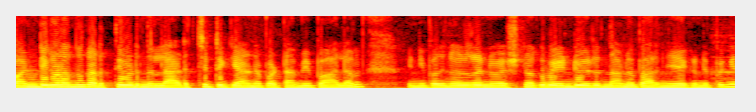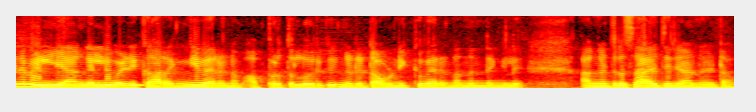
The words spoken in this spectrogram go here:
വണ്ടികളൊന്നും കടത്തി വിടുന്നില്ല. അടച്ചിട്ടൊക്കെയാണ് പട്ടാമ്പി പാലം. ഇനിയിപ്പോൾ അതിനൊരു റിനോവേഷനൊക്കെ വേണ്ടി വരും എന്നാണ് പറഞ്ഞേക്കുന്നത് ഇപ്പം ഇങ്ങനെ വെള്ളിയാങ്കല്ല് വഴി കറങ്ങി വരണം. അപ്പുറത്തുള്ളവർക്ക് ഇങ്ങോട്ട് ടൗണിലേക്ക് വരണം എന്നുണ്ടെങ്കിൽ അങ്ങനത്തെ ഒരു സാഹചര്യമാണ് കേട്ടോ.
